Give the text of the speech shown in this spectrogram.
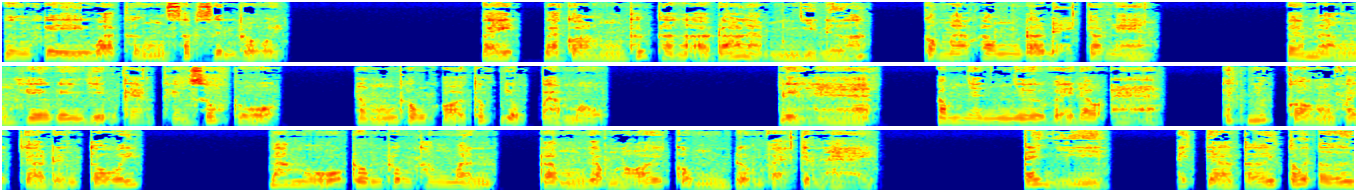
Vương Phi quả thận sắp sinh rồi. Vậy bà còn thức thần ở đó làm gì nữa, còn mau không đỡ đẻ cho nàng. Vẻ mặt hiên viên diệp càng thêm sốt ruột, hắn không khỏi thúc giục bà mụ. Điện hạ, không nhanh như vậy đâu ạ, ít nhất còn phải chờ đến tối. Ba mụ trung trung thân mình, trong giọng nói cũng đượm vẻ kinh hãi. Cái gì? Phải chờ tới tối ư?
